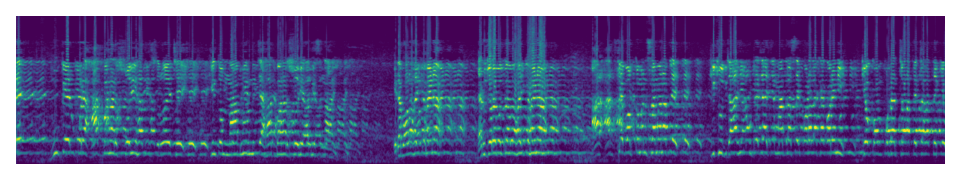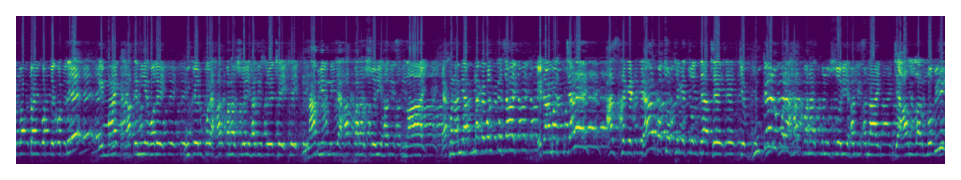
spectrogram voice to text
বুকের উপরে হাত বানার সহি হাদিস রয়েছে, কিন্তু নাভির নিচে হাত বানার সহি হাদিস নাই। এটা বলা হয় কি হয় না? একটু জোরে বলতে হবে, হয় কি হয় না? আর আজকে বর্তমান জামানাতে কিছু জাহিল উঠে যায় যে মাদ্রাসায় পড়ালেখা করেনি, কেউ কম্পিউটার চালাতে চালাতে, কেউ ডক্টরি করতে করতে এই মাইক হাতে নিয়ে বলে, বুকের উপরে হাত বানার সহি হাদিস রয়েছে, নাভির নিচে হাত বানার সহি হাদিস নাই। এখন আমি আপনাকে বলতে চাই, এটা আমার চ্যালেঞ্জ আজ থেকে দেড় বছর থেকে চলতে আছে যে বুকের উপরে হাত বানার কোন সহি হাদিস নাই, যে আল্লাহর নবী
